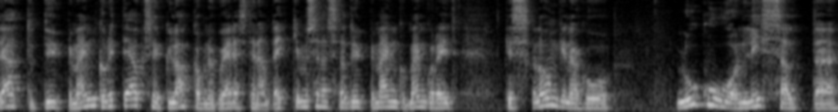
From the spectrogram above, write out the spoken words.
teatud tüüpi mängurite jaoks, et küll hakkab nagu järjest enam tekkima seda, seda tüüpi mängu, mängureid, kes tal ongi nagu, lugu on lihtsalt äh,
